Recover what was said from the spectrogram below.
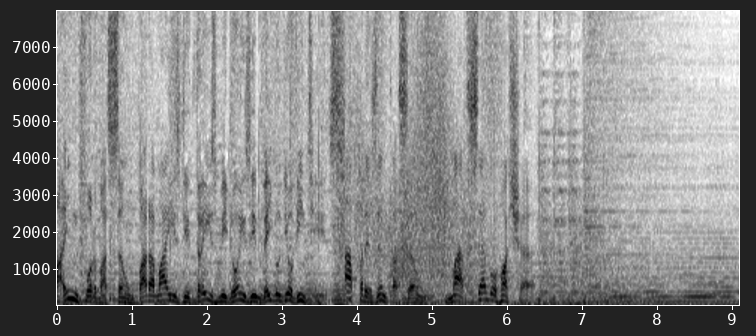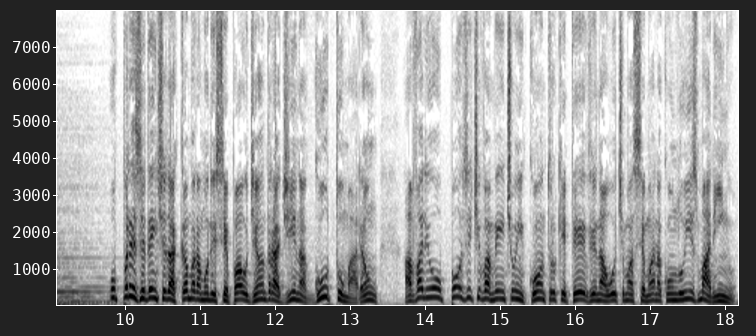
A informação para mais de 3 milhões e meio de ouvintes. Apresentação Marcelo Rocha. O presidente da Câmara Municipal de Andradina, Guto Marão, avaliou positivamente o encontro que teve na última semana com Luiz Marinho,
